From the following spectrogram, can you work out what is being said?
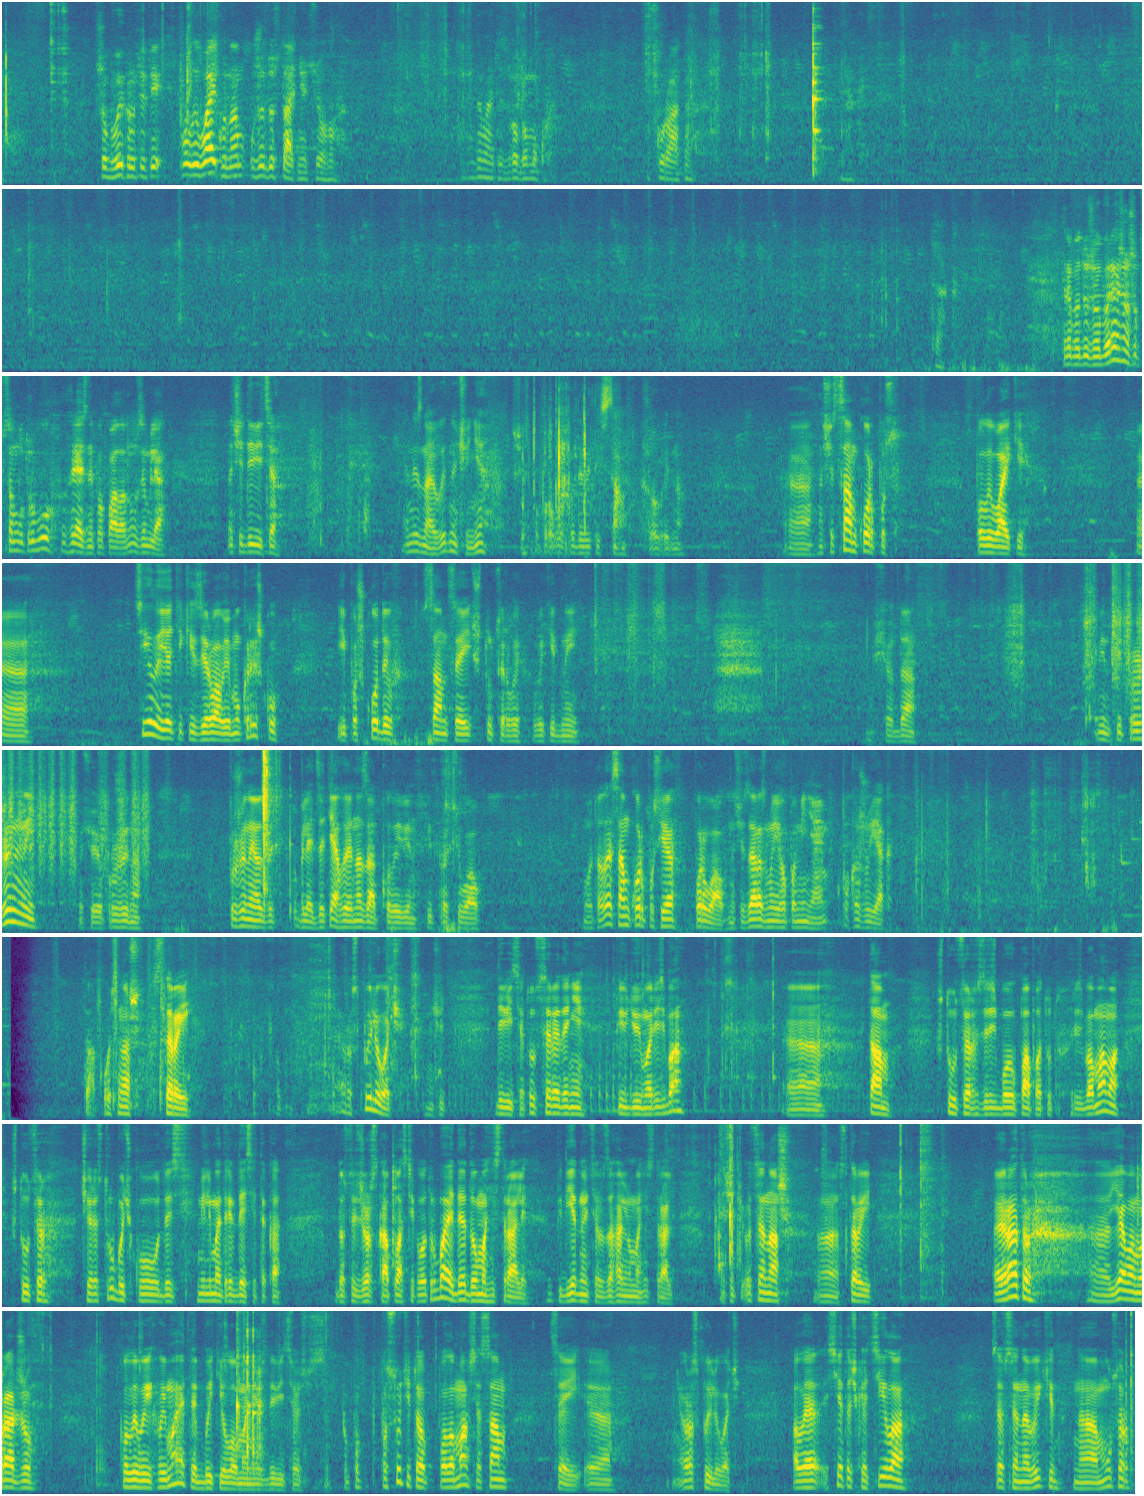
Щоб викрутити поливайку, нам вже достатньо цього. Давайте зробимо акуратно. Так. Так. Треба дуже обережно, щоб в саму трубу грязь не попала, ну земля. Значить, дивіться. Я не знаю, видно чи ні. Щось спробую подивитись сам, що видно. Е, значить, сам корпус поливайки е, цілий, я тільки зірвав йому кришку і пошкодив сам цей штуцер ви- викидний. Що, да. Він підпружинений. Ось його пружина. Пружина його блядь, затягує назад, коли він відпрацював. От, але сам корпус я порвав. Значить, зараз ми його поміняємо. Покажу як. Так, ось наш старий розпилювач. Значить, дивіться, тут всередині півдюйма різьба. Е, там штуцер з різьбою папа, тут різьба мама. Штуцер через трубочку десь міліметрів 10 така досить жорстка пластикова труба йде до магістралі. Під'єднується в загальну магістраль. Значить, оце наш е, старий аератор. Е, я вам раджу коли ви їх виймаєте, биті ломані, ось дивіться, по, по, по суті, то поламався сам цей е, розпилювач. Але сіточка ціла, це все на викид, на мусор,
